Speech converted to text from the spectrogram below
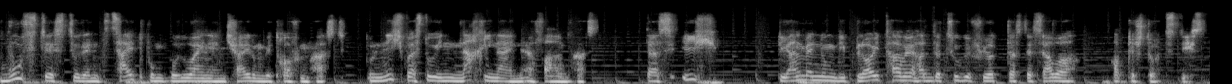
wusstest zu dem Zeitpunkt, wo du eine Entscheidung getroffen hast und nicht, was du im Nachhinein erfahren hast. Dass ich die Anwendung deployed habe, hat dazu geführt, dass der Server abgestürzt ist.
